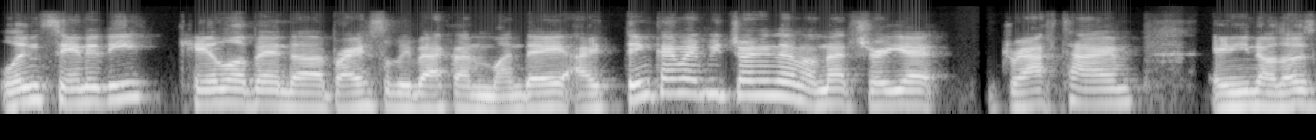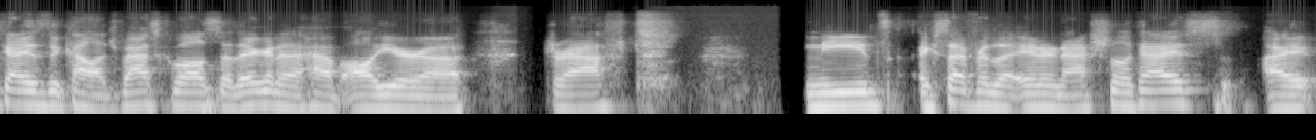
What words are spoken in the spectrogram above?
Lynn Sanity, Caleb and uh, Bryce will be back on Monday. I think I might be joining them. I'm not sure yet. Draft time, and you know those guys do college basketball, so they're gonna have all your uh, draft needs, except for the international guys. I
